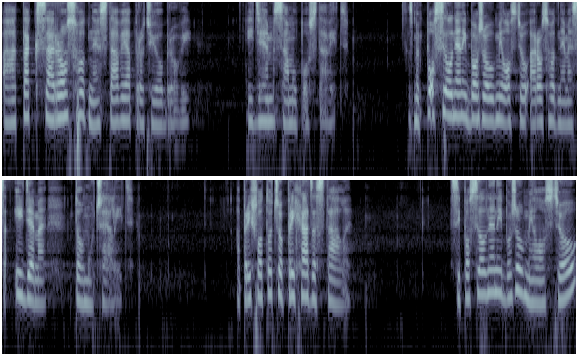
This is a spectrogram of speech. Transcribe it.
a tak sa rozhodne stavia proti obrovi. Idem sa mu postaviť. Sme posilnení Božou milosťou a rozhodneme sa, ideme tomu čeliť. A prišlo to, čo prichádza stále si posilnený Božou milosťou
